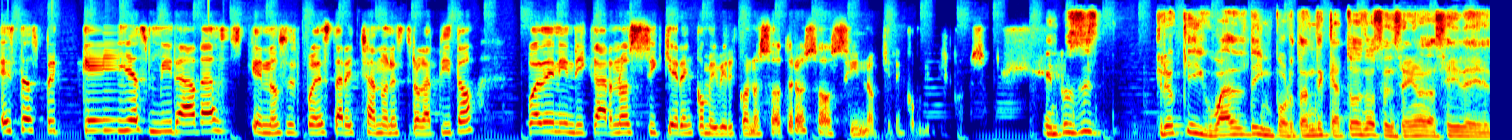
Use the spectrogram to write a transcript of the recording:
estas pequeñas miradas que nos puede estar echando nuestro gatito pueden indicarnos si quieren convivir con nosotros o si no quieren convivir con nosotros. Entonces, creo que igual de importante que a todos nos enseñan así de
